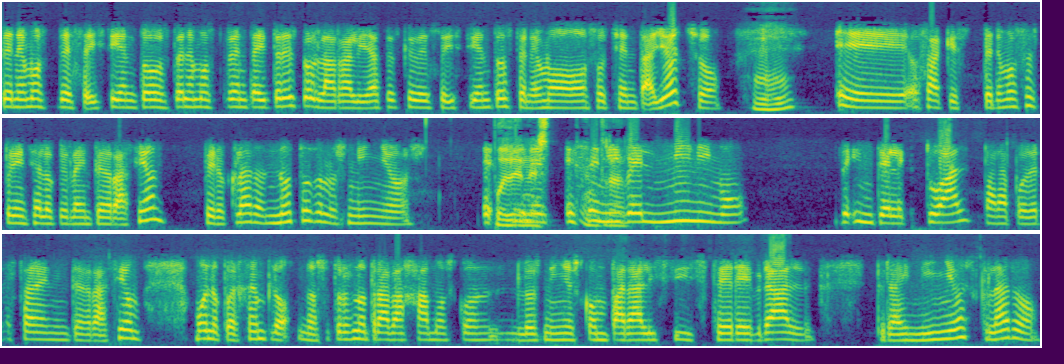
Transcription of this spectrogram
tenemos de 600, tenemos 33, pero la realidad es que de 600 tenemos 88. eh, o sea, que tenemos experiencia en lo que es la integración, pero claro, no todos los niños eh, Pueden tienen ese nivel mínimo de intelectual para poder estar en integración. Bueno, por ejemplo, nosotros no trabajamos con los niños con parálisis cerebral, pero hay niños, claro,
